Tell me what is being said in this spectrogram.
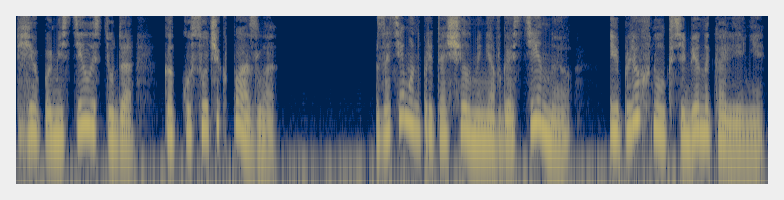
Я поместилась туда, как кусочек пазла. Затем он притащил меня в гостиную и плюхнул к себе на колени.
